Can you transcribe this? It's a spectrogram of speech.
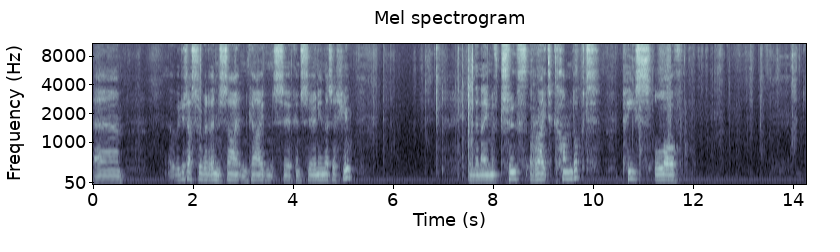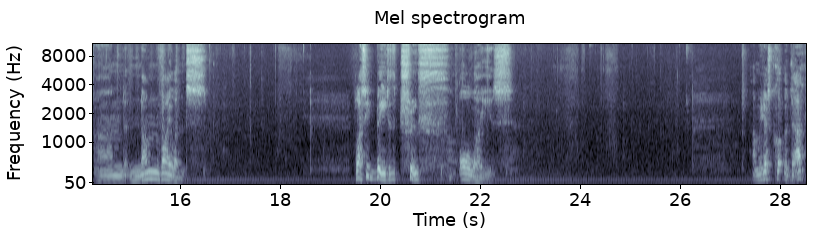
Um, uh, we just asked for a bit of insight and guidance uh, concerning this issue. In the name of truth, right conduct, peace, love, and non-violence. Blessed be to the truth always. And we just cut the deck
